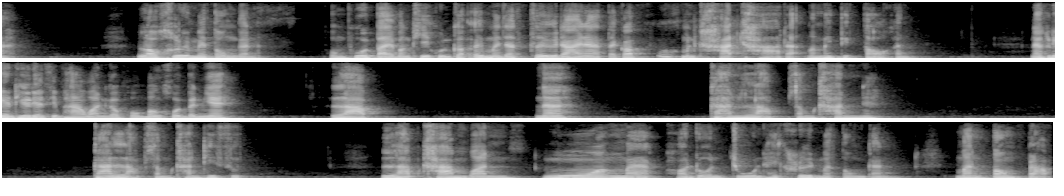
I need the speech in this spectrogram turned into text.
อะเราคลื่นไม่ตรงกัน ผมพูดไปบางทีคุณก็เอ้ยเหมือนจะสื่อได้นะ แต่ก็มันขาดขาดอะมันไม่ติดต่อกัน นักเรียนที่เรียน 15 วันกับผมบางคนเป็นไง หลับนะ การหลับสำคัญเนี่ยการหลับสำคัญที่สุด หลับข้ามวันง่วงมาก เพราะโดนจูนให้คลื่นมาตรงกัน มันต้องปรับ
